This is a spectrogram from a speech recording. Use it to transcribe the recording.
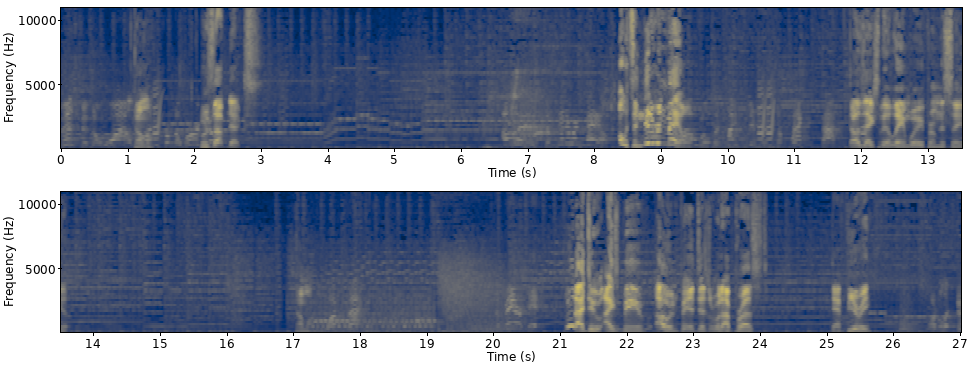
This is a wild Come on. from the word Who's go. up next? Oh, it's a Nidoran male. Oh, it's a Nidoran male. How will the type difference affect that? That was actually a lame way for him to say it. Come on. What'd I do? Ice beam? I wouldn't pay attention when I pressed. That fury. What'll it do?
